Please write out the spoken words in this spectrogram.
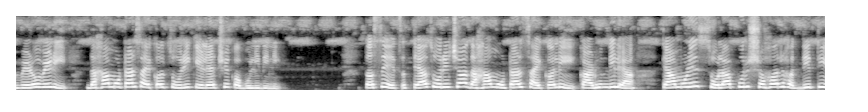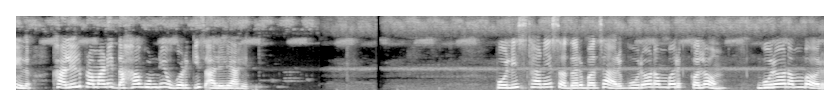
वेळोवेळी दहा मोटारसायकल चोरी केल्याची कबुली दिली. तसेच त्या चोरीच्या दहा मोटारसायकली काढून दिल्या त्यामुळे सोलापूर शहर हद्दीतील खालीलप्रमाणे दहा गुन्हे उघडकीस आलेले आहेत. पोलीस ठाणे सदर बाजार गुर नंबर कलम गुर नंबर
